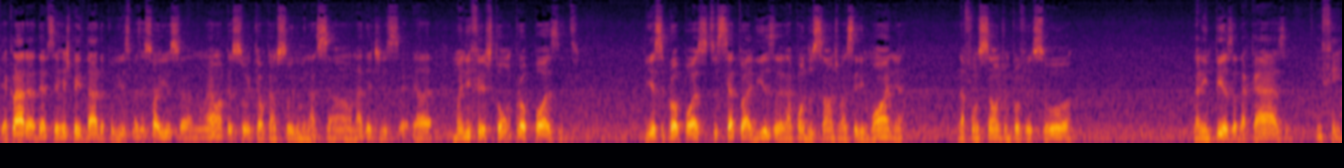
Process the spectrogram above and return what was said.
E é claro, ela deve ser respeitada por isso, mas é só isso. Ela não é uma pessoa que alcançou iluminação, nada disso. Ela manifestou um propósito. E esse propósito se atualiza na condução de uma cerimônia, na função de um professor, na limpeza da casa, enfim.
